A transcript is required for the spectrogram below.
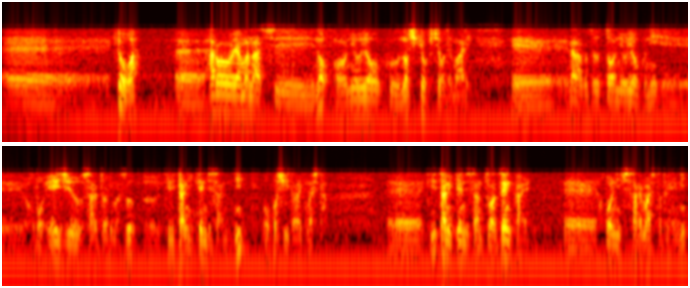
え、今日は、えー、ハロー山梨のニューヨークの支局長でもあり、えー、長くずっとニューヨークに、えー、ほぼ永住されております桐谷研二さんにお越しいただきました。えー、桐谷研二さんとは前回、えー、訪日されました時に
